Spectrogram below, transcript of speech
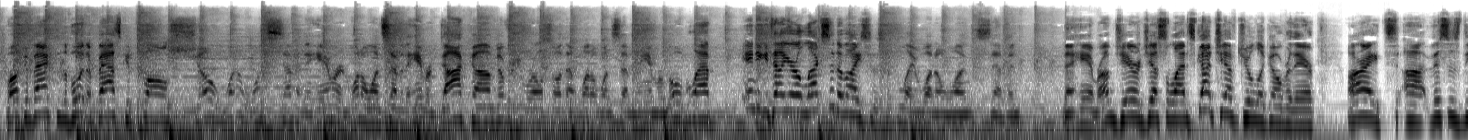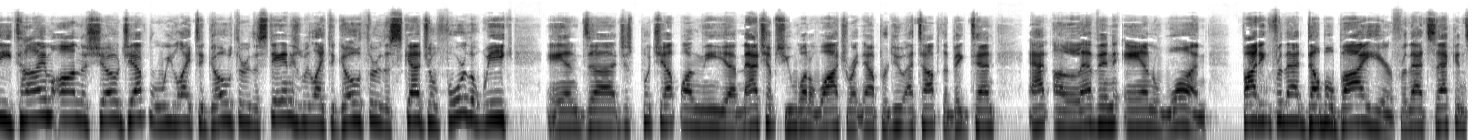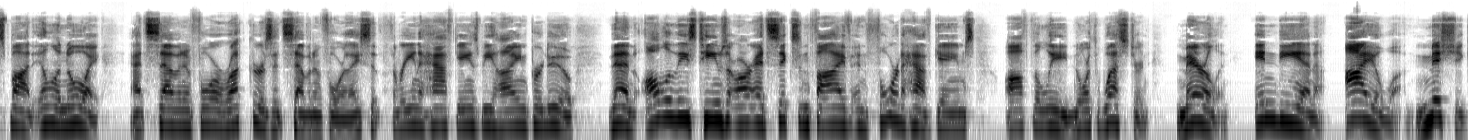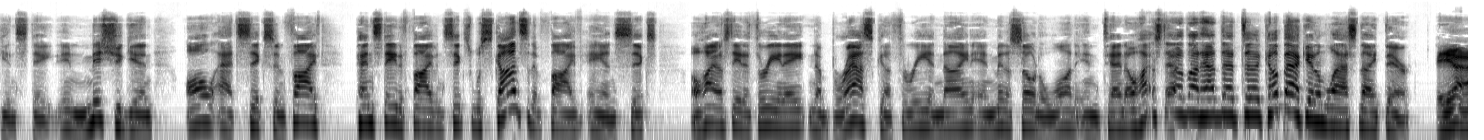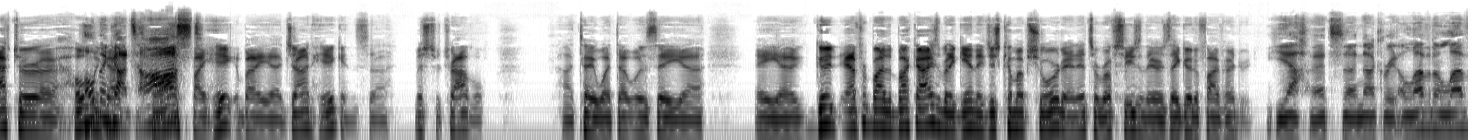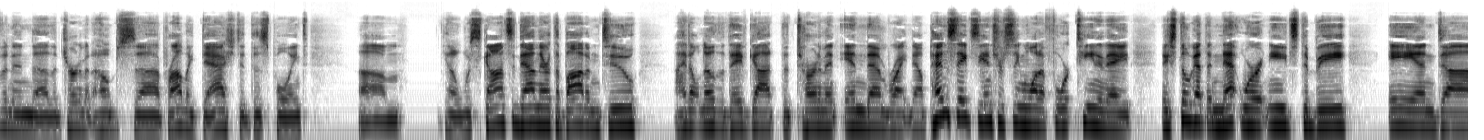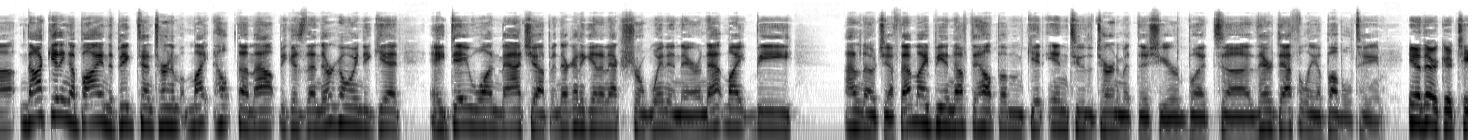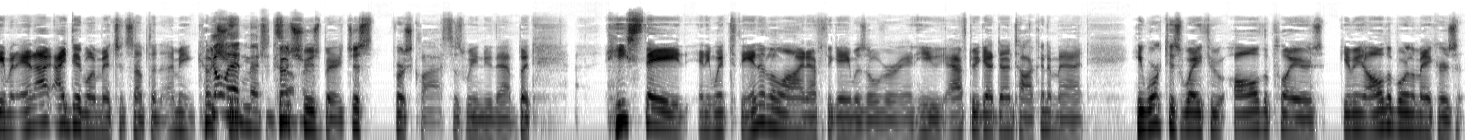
Welcome back to the Boiler Basketball Show, 1017 The Hammer and 1017TheHammer.com. Don't forget, we're also on that 1017 The Hammer mobile app, and you can tell your Alexa devices to play 1017 The Hammer. I'm Jared Jesselatis. Got Jeff Julik over there. All right, uh, this is the time on the show, Jeff, where we like to go through the standings. We like to go through the schedule for the week and uh, just put you up on the uh, matchups you want to watch right now. Purdue at top of the Big Ten at 11 and 1. Fighting for that double bye here for that second spot. Illinois at 7 and 4. Rutgers at 7 and 4. They sit three and a half games behind Purdue. Then all of these teams are at 6 and 5 and four and a half games off the lead. Northwestern, Maryland, Indiana, Iowa, Michigan State, in Michigan, all at 6 and 5. Penn State at 5 and 6. Wisconsin at 5 and 6. Ohio State at three and eight, Nebraska three and nine, and Minnesota one and ten. Ohio State I thought had that uh, comeback in them last night there. Yeah, after uh, Holden, Holden got, got tossed. by Hig- by uh, John Higgins, uh, Mr. Travel. I tell you what, that was a uh, a uh, good effort by the Buckeyes, but again, they just come up short, and it's a rough season there as they go to 500. Yeah, that's uh, not great. 11-11, and uh, the tournament hopes uh, probably dashed at this point. Um, you know, Wisconsin down there at the bottom too. I don't know that they've got the tournament in them right now. Penn State's the interesting one at 14 and 8. They still got the net where it needs to be. And uh, not getting a bye in the Big Ten tournament might help them out because then they're going to get a day one matchup and they're going to get an extra win in there. And that might be, I don't know, Jeff, that might be enough to help them get into the tournament this year. But uh, they're definitely a bubble team. Yeah, they're a good team, and, and I, I did want to mention something. I mean, Coach Go ahead and mention Coach something. Shrewsberry, just first class, as we knew that, but he stayed and he went to the end of the line after the game was over, and he after he got done talking to Matt, he worked his way through all the players, giving all the Boilermakers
